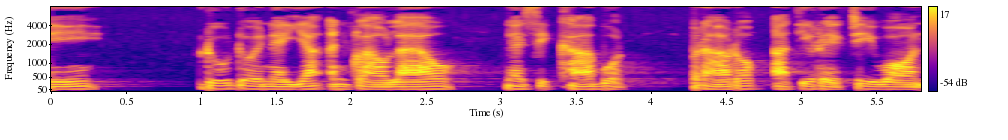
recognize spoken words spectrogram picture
นี้ รู้โดยในยะอันกล่าวแล้ว ในสิกขาบท ปรารบอธิเรกจีวร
